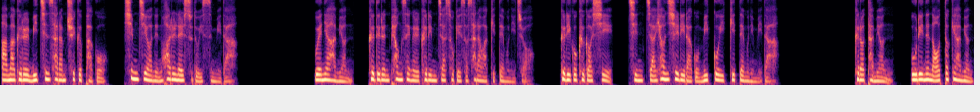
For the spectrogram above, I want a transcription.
아마 그를 미친 사람 취급하고 심지어는 화를 낼 수도 있습니다. 왜냐하면 그들은 평생을 그림자 속에서 살아왔기 때문이죠. 그리고 그것이 진짜 현실이라고 믿고 있기 때문입니다. 그렇다면 우리는 어떻게 하면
